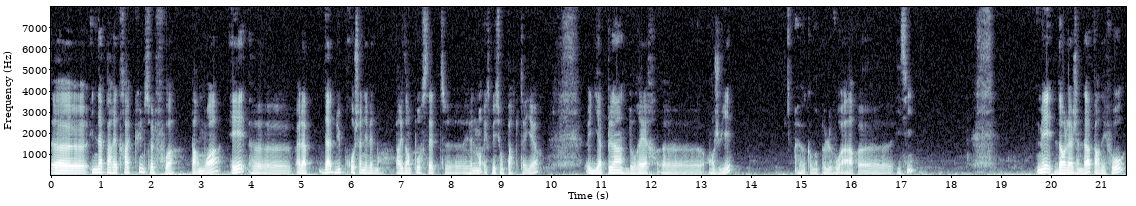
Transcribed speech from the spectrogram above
euh, il n'apparaîtra qu'une seule fois par mois et euh, à la date du prochain événement. Par exemple, pour cet euh, événement Exposition partout ailleurs, il y a plein d'horaires en juillet, comme on peut le voir ici. Mais dans l'agenda, par défaut,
